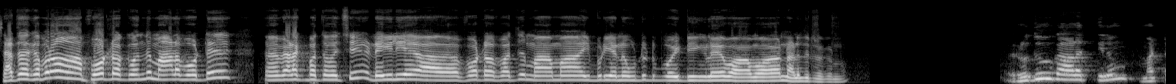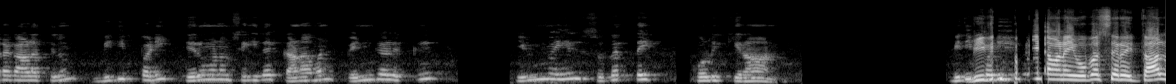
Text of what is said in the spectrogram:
செத்ததுக்கு அப்புறம் போட்டோக்கு வந்து மாலை போட்டு விளக்கு பற்ற வச்சு டெய்லி போட்டோவை பார்த்து மாமா இப்படி என்னை விட்டுட்டு போயிட்டீங்களே வாமான்னு அழுதுட்டு இருக்கணும். ருது காலத்திலும் மற்ற காலத்திலும் விதிப்படி திருமணம் செய்த கணவன் பெண்களுக்கு இம்மையில் சுகத்தை கொடுக்கிறான். விதிப்படி அவனை உபசரித்தால்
